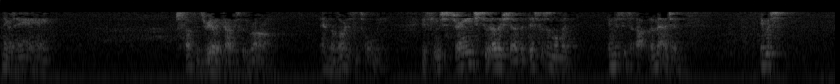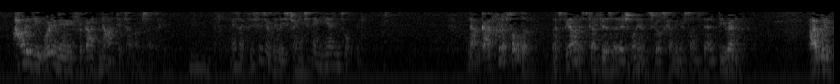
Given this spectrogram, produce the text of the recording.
And he goes, hey, hey, hey. Something's really obviously wrong. And the Lord hasn't told me. It seems strange to Elisha that this was a moment, and this is, uh, imagine, it was out of the ordinary for God not to tell him something. Mm. He's like, this is a really strange thing. He hasn't told me. Now, God could have told him. Let's be honest. God could have said, Angelina, this girl's coming, her son's dead. Be ready. I would have,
